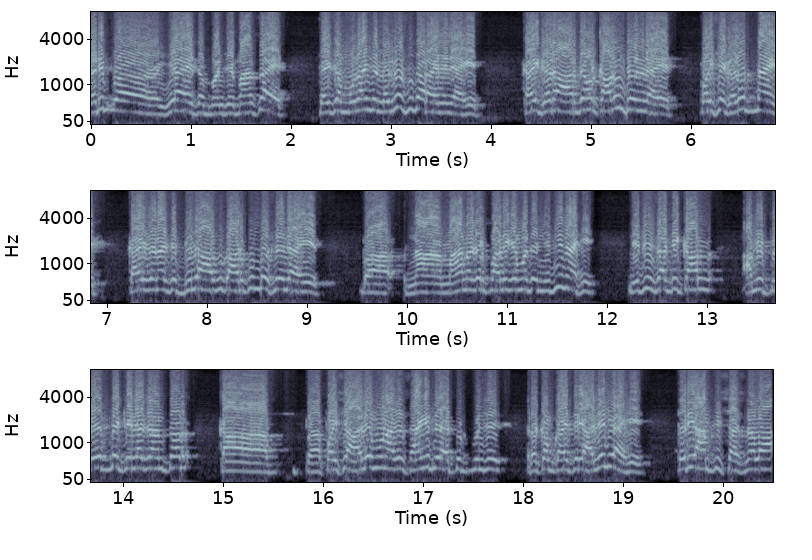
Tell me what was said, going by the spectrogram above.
गरीब हे आहेत म्हणजे माणसं आहेत त्याच्या मुलांचे लग्न सुद्धा राहिलेले आहेत. काही घरं अर्ध्यावर काढून ठेवलेले आहेत. पैसे घडत नाहीत. काही जणांचे बिलं अजून अडकून बसलेले आहेत. महानगरपालिकेमध्ये निधी नाही. निधीसाठी काल आम्ही प्रयत्न केल्याच्यानंतर का पैसे आले म्हणून असे सांगितले. म्हणजे तुटपुंजी रक्कम काहीतरी आलेली आहे. तरी आमची शासनाला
